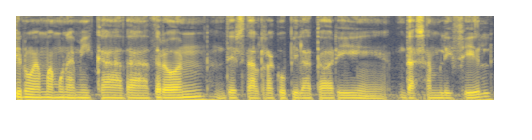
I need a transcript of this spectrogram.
Continuem amb una mica de dron des del recopilatori d'Assembly Feel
